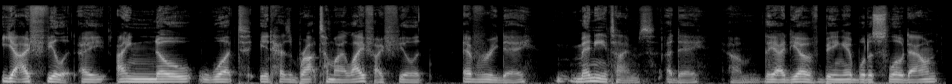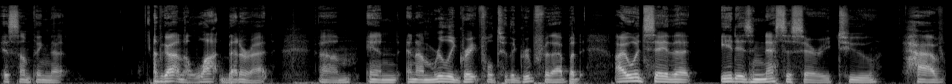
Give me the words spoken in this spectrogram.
yeah, I feel it. I I know what it has brought to my life. I feel it every day, many times a day. Um, the idea of being able to slow down is something that I've gotten a lot better at, um, and and I'm really grateful to the group for that. But I would say that it is necessary to have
